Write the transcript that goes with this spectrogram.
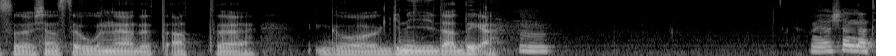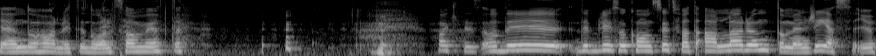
så känns det onödigt att uh, gå och gnida det. Mm. Men jag känner att jag ändå har lite dåligt samvete. Faktiskt. Och det, det, blir så konstigt för att alla runt om en reser ju.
